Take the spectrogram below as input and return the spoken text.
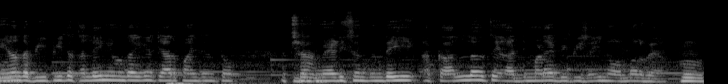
ਇਹਨਾਂ ਦਾ ਬੀਪੀ ਤਾਂ ਥੱਲੇ ਹੀ ਨਹੀਂ ਆਉਂਦਾ ਹੈਗਾ 4-5 ਦਿਨ ਤੋਂ। ਅੱਛਾ। ਮੈਡੀਸਨ ਦਿੰਦੇ ਹੀ ਕੱਲ ਤੇ ਅੱਜ ਮੜਾ ਬੀਪੀ ਸਹੀ ਨਾਰਮਲ ਹੋਇਆ। ਹੂੰ।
